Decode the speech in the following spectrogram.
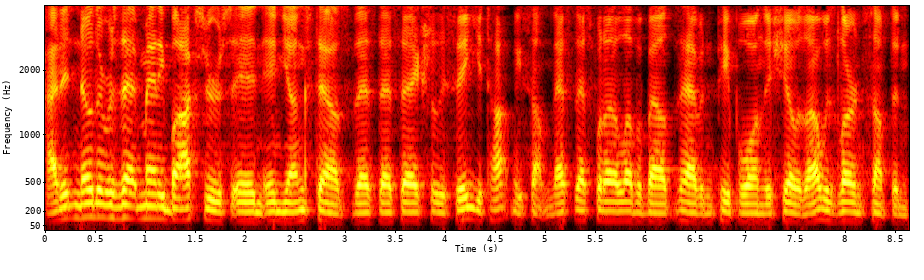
I didn't know there was that many boxers in, in Youngstown. So that's that's actually see you taught me something. That's that's what I love about having people on this show is I always learn something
